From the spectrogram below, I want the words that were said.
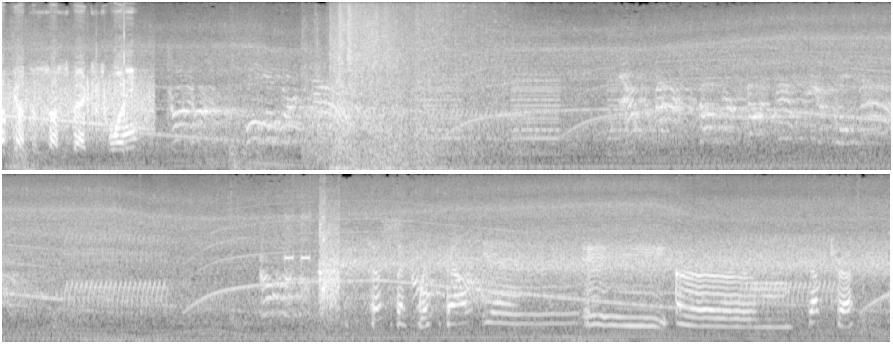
I've got the suspect 20. Suspect westbound in a um, dump truck.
